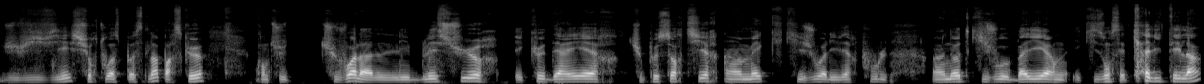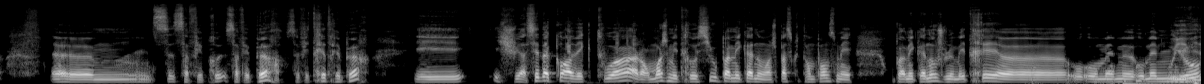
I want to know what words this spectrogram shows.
vivier, surtout à ce poste-là, parce que quand tu, tu vois là, les blessures et que derrière tu peux sortir un mec qui joue à Liverpool, un autre qui joue au Bayern et qu'ils ont cette qualité-là, euh, ça, fait, ça fait peur, ça fait très très peur. Et, et je suis assez d'accord avec toi. Alors moi, je mettrais aussi Upamecano. Hein. Je sais pas ce que tu en penses, mais Upamecano, je le mettrais euh, au, même, au même niveau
